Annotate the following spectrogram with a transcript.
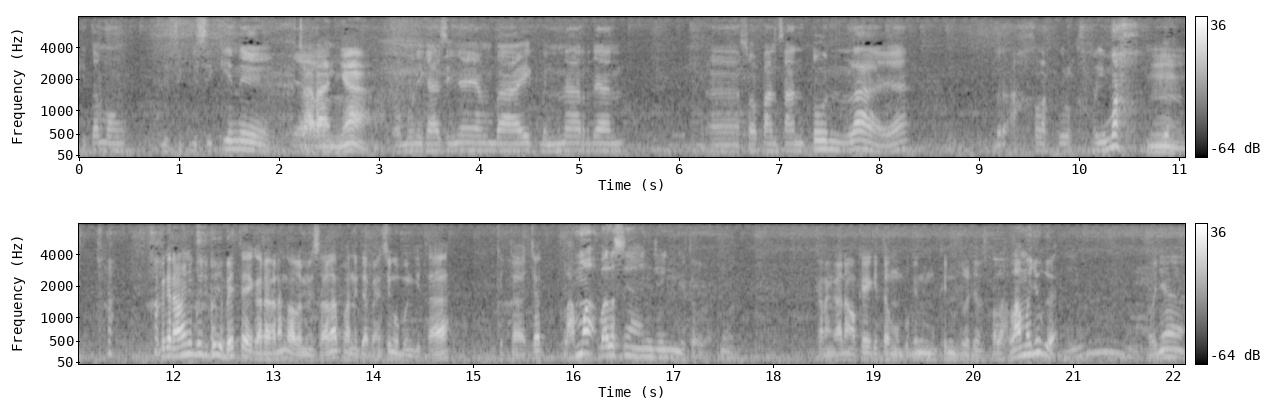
kita mau bisik-bisikin nih ya, Caranya komunikasinya yang baik benar dan eh, sopan santun lah ya berakhlakul karimah Hmm. Tapi kadang-kadang gue juga bete kadang-kadang kalau misalnya panitia pensi ngubungin kita, kita chat lama balesnya anjing gitu. Hmm. Kadang-kadang oke kita ngubungin mungkin di luar jam sekolah, lama juga. Pokoknya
